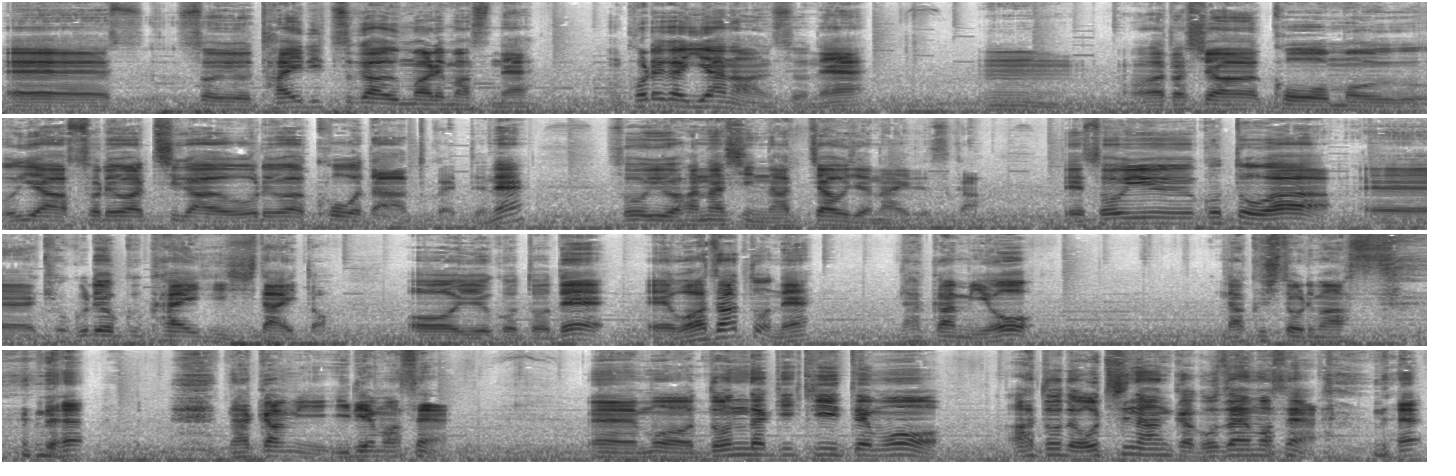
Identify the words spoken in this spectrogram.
えー、そういう対立が生まれますね。これが嫌なんですよね。うん。私はこう思う。いや、それは違う。俺はこうだ。とか言ってね。そういう話になっちゃうじゃないですか。でそういうことは、えー、極力回避したいということで、えー、わざとね中身をなくしております。で中身入れません。えー、もうどんだけ聞いても後でオチなんかございません。ね。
